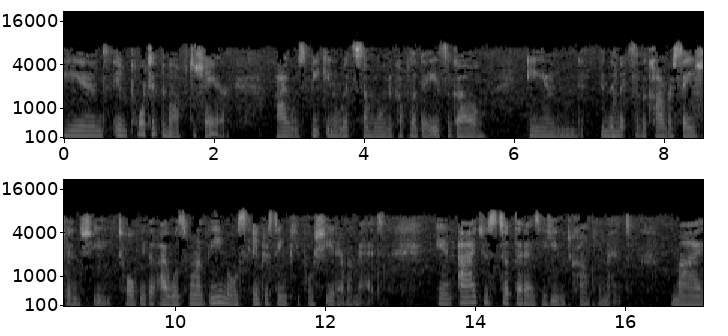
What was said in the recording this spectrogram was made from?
and important enough to share. I was speaking with someone a couple of days ago, and in the midst of the conversation, she told me that I was one of the most interesting people she had ever met. And I just took that as a huge compliment. My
